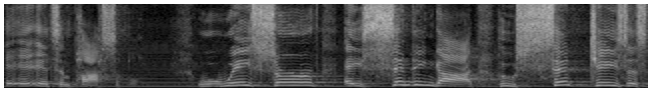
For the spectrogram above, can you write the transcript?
It's impossible. We serve a sending God who sent Jesus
